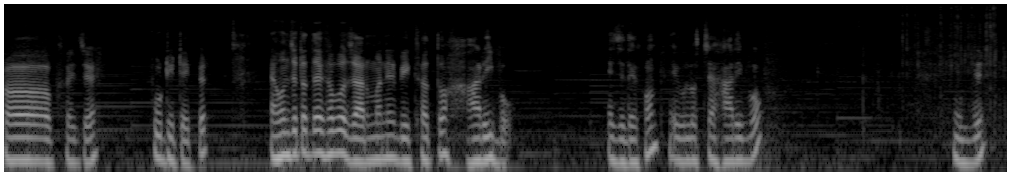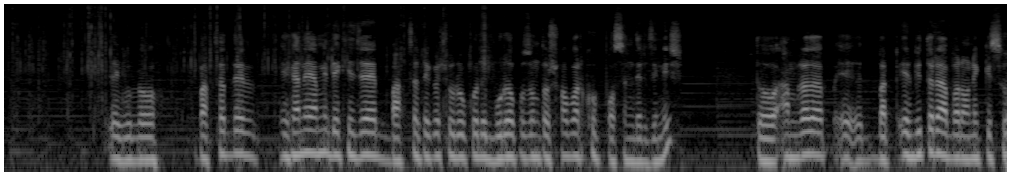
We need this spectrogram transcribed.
সব এই যে ফ্রুটি টাইপের এখন যেটা দেখাবো, জার্মানির বিখ্যাত হারিবো। এই যে দেখুন, এগুলো হচ্ছে হারিবো। এই যে, এগুলো বাচ্চাদের, এখানে আমি দেখি যে বাচ্চা থেকে শুরু করে বুড়ো পর্যন্ত সবার খুব পছন্দের জিনিস। তো আমরা বাট এর ভিতরে আবার অনেক কিছু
